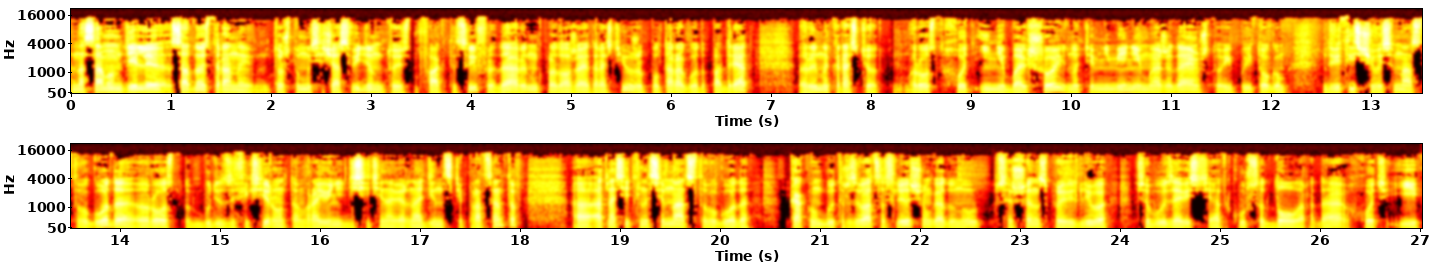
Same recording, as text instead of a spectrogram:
На самом деле, с одной стороны, то, что мы сейчас видим, то есть факты, цифры, да, рынок продолжает расти уже полтора года подряд, рынок растет. Рост хоть и небольшой, но тем не менее мы ожидаем, что и по итогам 2018 года рост будет зафиксирован там в районе 10, наверное, 11% а относительно 2017 года. Как он будет развиваться в следующем году, ну, совершенно справедливо, все будет зависеть от курса доллара, да, хоть и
